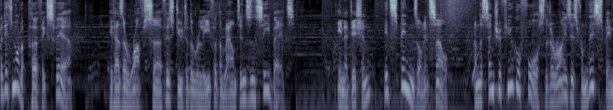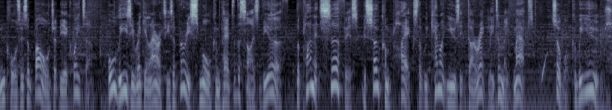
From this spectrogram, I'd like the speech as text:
but it's not a perfect sphere. It has a rough surface due to the relief of the mountains and seabeds. In addition, it spins on itself, and the centrifugal force that arises from this spin causes a bulge at the equator. All these irregularities are very small compared to the size of the Earth. The planet's surface is so complex that we cannot use it directly to make maps. So what could we use?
